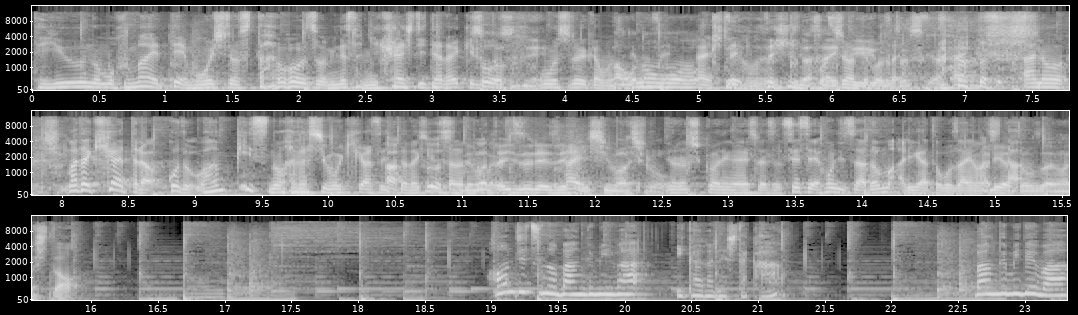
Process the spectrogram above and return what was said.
ていうのも踏まえてもう一度「スター・ウォーズ」を皆さん見返していただけるとね。面白いかもしれません。まあ来てくださいもちろんでござということですが。はい。あのまた機会あったら今度「ワンピースの話も聞かせていただけたらと思いますね。またいずれぜひしましょう。はい。よろしくお願いします。先生本日はどうもありがとうございました。ありがとうございました本日の番組はいかがでしたか？番組では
